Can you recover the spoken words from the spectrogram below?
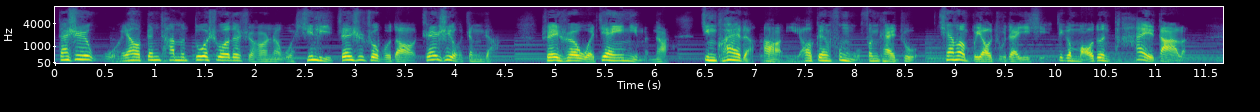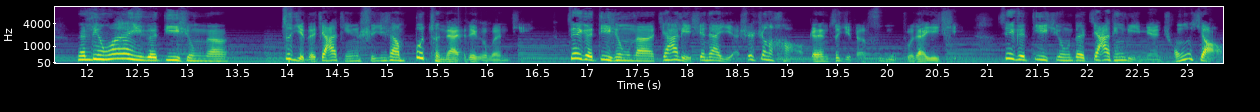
但是我要跟他们多说的时候呢，我心里真是做不到，真是有挣扎。所以说我建议你们呢，尽快的啊，也要跟父母分开住，千万不要住在一起，这个矛盾太大了。那另外一个弟兄呢，自己的家庭实际上不存在这个问题。这个弟兄呢，家里现在也是正好跟自己的父母住在一起。这个弟兄的家庭里面，从小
